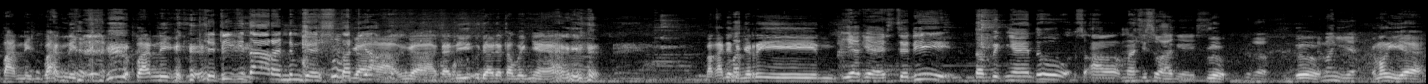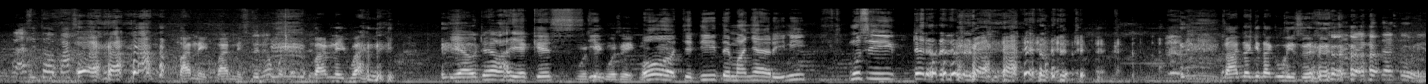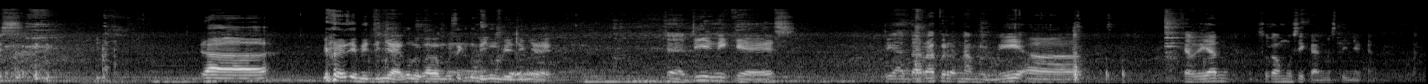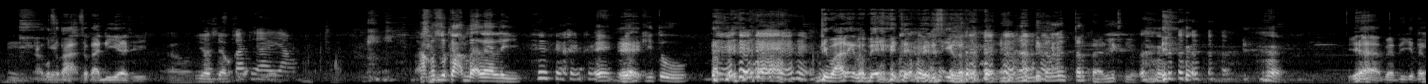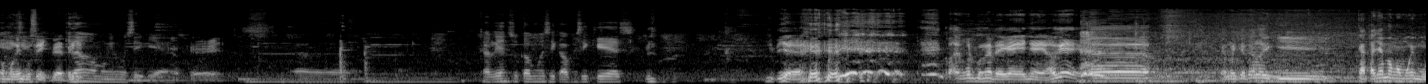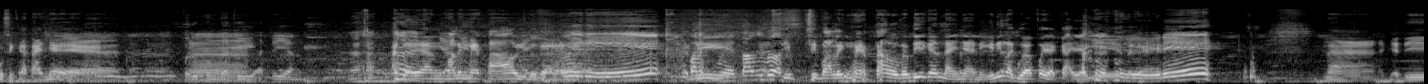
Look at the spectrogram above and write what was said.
panik, panik, panik. Jadi kita random guys. Tadi enggak, aku enggak. Tadi udah ada topiknya. Makanya Ma- dengerin. Iya guys. Jadi topiknya itu soal mahasiswa guys. Loh, loh, loh. Emang iya? Emang iya. Kasih tau pas panik, panik. Panik, panik. Ya udahlah ya guys. Musik, In- musik, Oh jadi temanya hari ini musik. Saatnya kita kuis. kita kuis. ya, gimana sih bridgingnya? Aku lupa kalau musik itu bingung bridgingnya. Jadi ini guys, di antara berenam ini eh, kalian suka musik kan mestinya kan? Hmm, aku suka suka dia sih. Oh. Ya Suka siap. di Ayang Aku suka Mbak Leli. Eh enggak Eh. gitu. Dibalik lo beda beda skill. Nanti kamu terbalik loh. Ya, berarti kita ngomongin musik berarti. Kita ngomongin musik ya. Oke. Eh, kalian suka musik apa sih guys? Iya. Kok akur banget ya kayaknya ya. Oke, eh karena kita lagi katanya mau ngomongin musik katanya ya. Berhubung Nah. tadi ada yang Ada yang Ya, paling ya. metal gitu kan. Wede, paling metal nih bos. Si, si paling metal tadi kan nanya nih, ini lagu apa ya kak ya gitu. kan. Nah, jadi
